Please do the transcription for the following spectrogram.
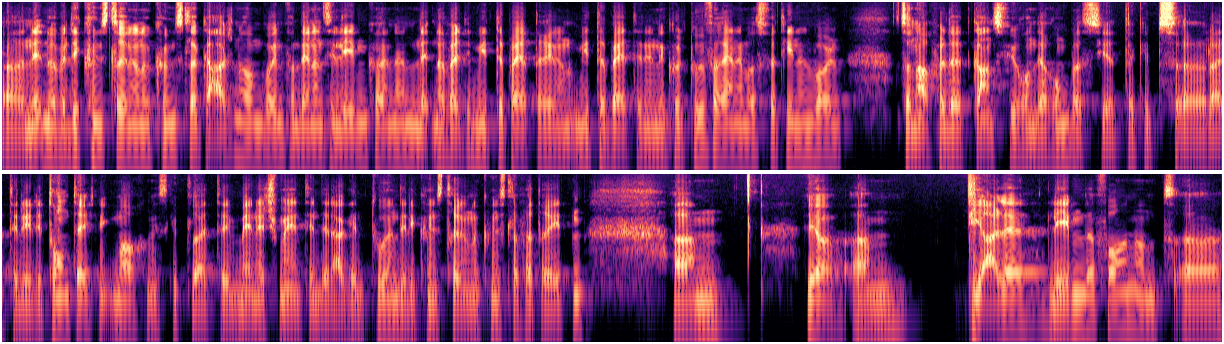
nicht nur, weil die Künstlerinnen und Künstler Gagen haben wollen, von denen sie leben können, nicht nur, weil die Mitarbeiterinnen und Mitarbeiter in den Kulturvereinen was verdienen wollen, sondern auch, weil dort ganz viel rundherum passiert. Da gibt es äh, Leute, die die Tontechnik machen, es gibt Leute im Management, in den Agenturen, die die Künstlerinnen und Künstler vertreten. Ähm, ja, ähm, die alle leben davon und äh,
